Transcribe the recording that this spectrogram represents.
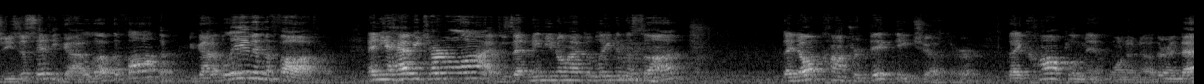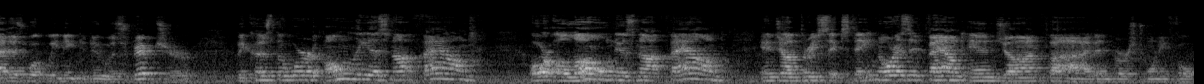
Jesus said you got to love the Father. You got to believe in the Father. And you have eternal life. Does that mean you don't have to believe in the Son? They don't contradict each other. They complement one another, and that is what we need to do with Scripture, because the word only is not found, or alone is not found in John 3.16, nor is it found in John 5 and verse 24.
